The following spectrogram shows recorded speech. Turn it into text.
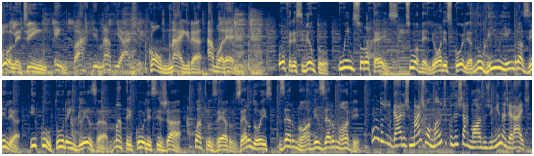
Boletim Embarque na Viagem com Naira Amorelli. Oferecimento Windsor Hotéis, sua melhor escolha no Rio e em Brasília. E Cultura Inglesa, matricule-se já, 4002-0909. Um dos lugares mais românticos e charmosos de Minas Gerais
